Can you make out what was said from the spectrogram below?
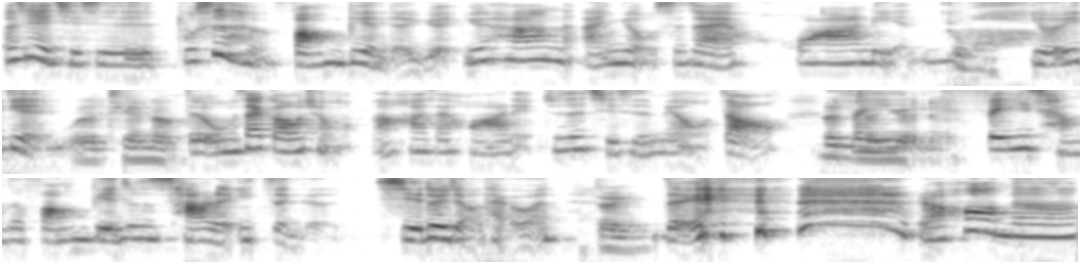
而且其实不是很方便的远，因为他男友是在。花莲哇，有一点，我的天呐！对，我们在高雄，然后他在花莲，就是其实没有到非远非常的方便，就是差了一整个斜对角台湾。对对，然后呢，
